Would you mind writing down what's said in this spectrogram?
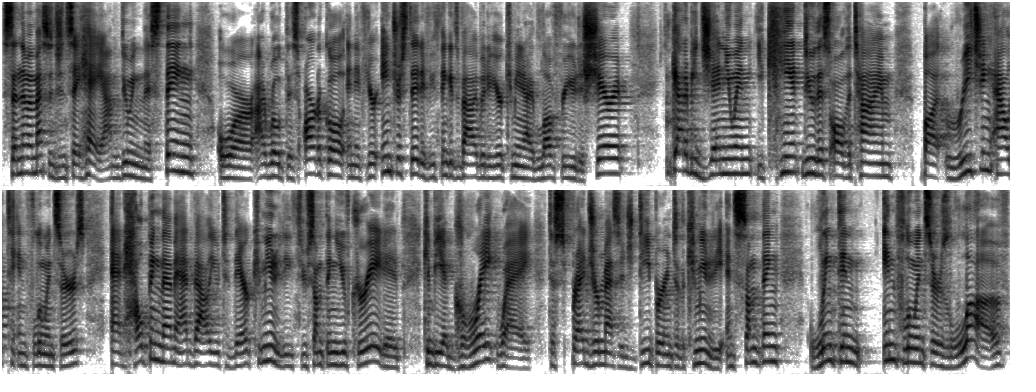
send them a message and say, hey, I'm doing this thing, or I wrote this article. And if you're interested, if you think it's valuable to your community, I'd love for you to share it. You gotta be genuine. You can't do this all the time, but reaching out to influencers and helping them add value to their community through something you've created can be a great way to spread your message deeper into the community and something LinkedIn influencers love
